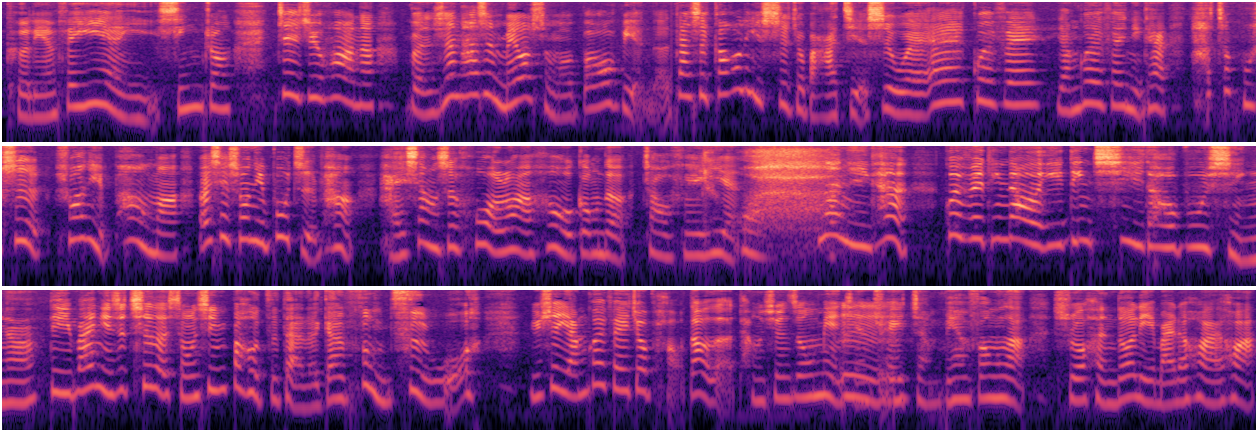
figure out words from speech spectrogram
可怜飞燕倚新妆”。这句话呢，本身它是没有什么褒贬的，但是高力士就把它解释为：哎，贵妃杨贵妃，你看他这不是说你胖吗？而且说你不止胖，还像是祸乱后宫的赵飞燕。哇，那你看贵妃听到了一定气到不行啊！李白，你是吃了雄心豹子胆了，敢讽刺我？于是杨贵妃就跑到了唐玄宗面前吹枕边风了，说很多李白的坏话。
